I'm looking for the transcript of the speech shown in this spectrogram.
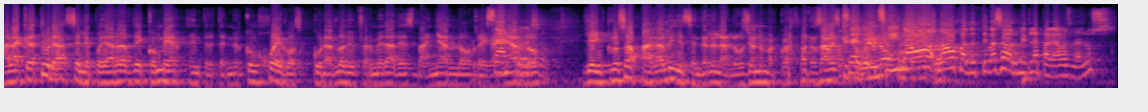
A la criatura se le podía dar de comer, entretener con juegos, curarlo de enfermedades, bañarlo, regañarlo y incluso apagarle y encenderle la luz. Yo no me acuerdo, ¿sabes? O que sea, como no sí, no, mucho- no, cuando te ibas a dormir le apagabas la luz.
